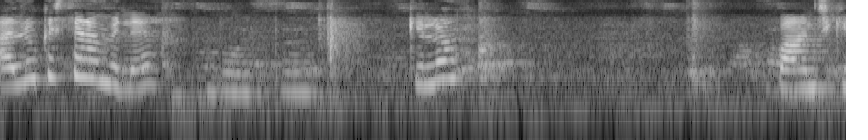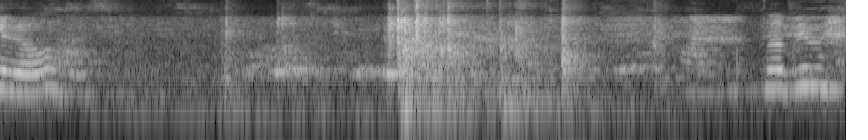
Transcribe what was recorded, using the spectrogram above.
आलू किस तरह मिले? किलो? पाँच किलो। तो अभी मैं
